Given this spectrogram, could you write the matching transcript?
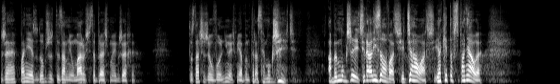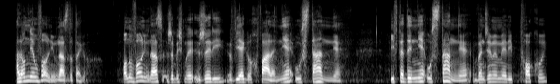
Że Panie Jezu, dobrze, że Ty za mnie umarłeś i zabrałeś moje grzechy. To znaczy, że uwolniłeś mnie, abym teraz ja mógł żyć. Abym mógł żyć, realizować się, działać. Jakie to wspaniałe. Ale On nie uwolnił nas do tego. On uwolnił nas, żebyśmy żyli w Jego chwale nieustannie. I wtedy nieustannie będziemy mieli pokój,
